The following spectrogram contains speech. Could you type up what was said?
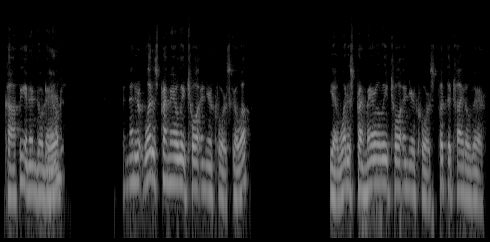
Copy and then go down. And then what is primarily taught in your course? Go up. Yeah, what is primarily taught in your course? Put the title there.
